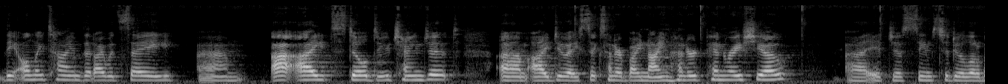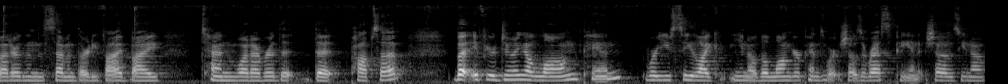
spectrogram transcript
The only time that I would say um, I, I still do change it, um, I do a 600 by 900 pin ratio. Uh, it just seems to do a little better than the 735 by 10 whatever that that pops up. But if you're doing a long pin where you see like you know the longer pins where it shows a recipe and it shows you know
